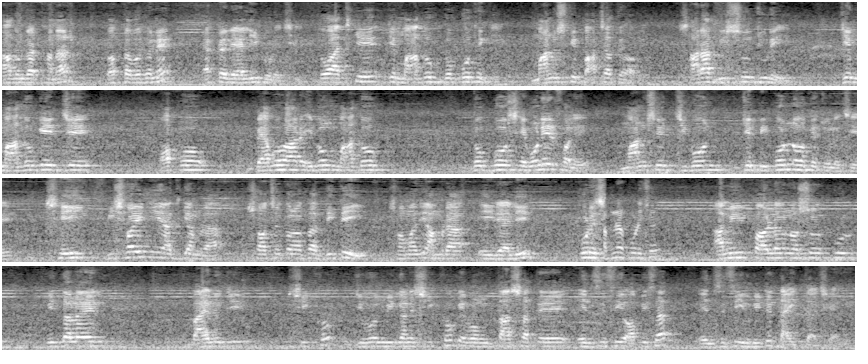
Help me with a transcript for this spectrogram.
নাদনঘাট থানার তত্ত্বাবধানে একটা র্যালি করেছি। তো আজকে যে মাদক দ্রব্য থেকে মানুষকে বাঁচাতে হবে, সারা বিশ্ব জুড়ে যে মাদকের যে অপব্যবহার এবং মাদক দ্রব্য সেবনের ফলে মানুষের জীবন যে বিপন্ন হতে চলেছে সেই বিষয় নিয়ে আজকে আমরা সচেতনতা দিতেই সমাজে আমরা এই র্যালি করেছি। আপনার পরিচয়? আমি পাওয়ারডাঙ্গা নরসিংহপুর বিদ্যালয়ের বায়োলজি শিক্ষক জীবন বিজ্ঞানের শিক্ষক এবং তার সাথে এনসিসি অফিসার এনসিসি ইউনিটের দায়িত্বে আছি আমি।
